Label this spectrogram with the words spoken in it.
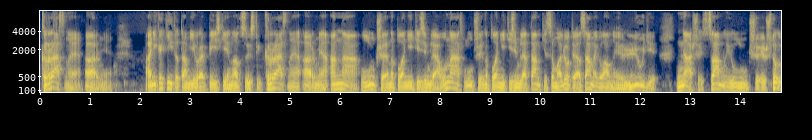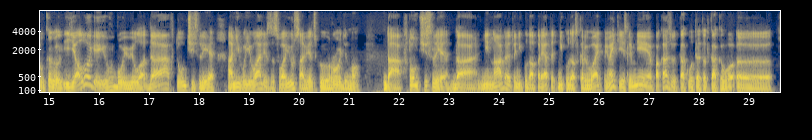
Красная армия а не какие-то там европейские нацисты. Красная армия, она лучшая на планете Земля. У нас лучшие на планете Земля танки, самолеты, а самое главное, люди наши, самые лучшие. Что, идеология их в бой вела? Да, в том числе. Они воевали за свою советскую родину. Да, в том числе, да, не надо это никуда прятать, никуда скрывать. Понимаете, если мне показывают, как вот этот, как его, э,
